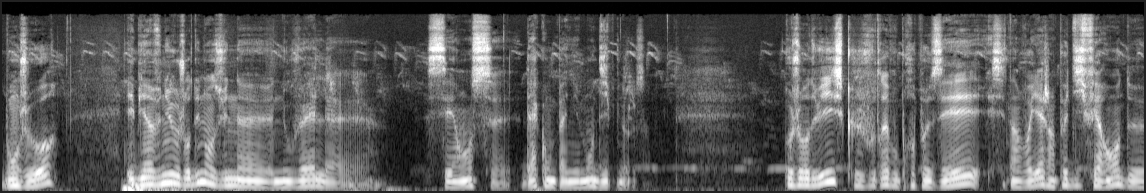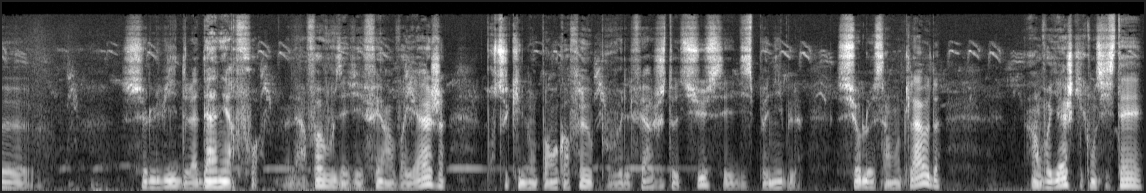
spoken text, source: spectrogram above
Bonjour et bienvenue aujourd'hui dans une euh, nouvelle euh, séance d'accompagnement d'hypnose. Aujourd'hui, ce que je voudrais vous proposer, c'est un voyage un peu différent de celui de la dernière fois. La dernière fois, vous aviez fait un voyage. Pour ceux qui ne l'ont pas encore fait, vous pouvez le faire juste au-dessus. C'est disponible sur le SoundCloud. Un voyage qui consistait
